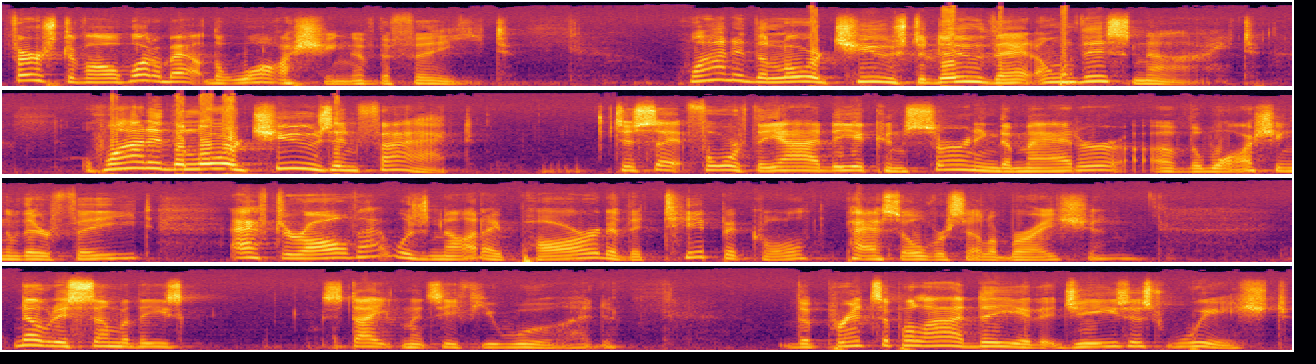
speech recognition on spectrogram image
First of all, what about the washing of the feet? Why did the Lord choose to do that on this night? Why did the Lord choose, in fact, to set forth the idea concerning the matter of the washing of their feet? After all, that was not a part of the typical Passover celebration. Notice some of these statements, if you would. The principal idea that Jesus wished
